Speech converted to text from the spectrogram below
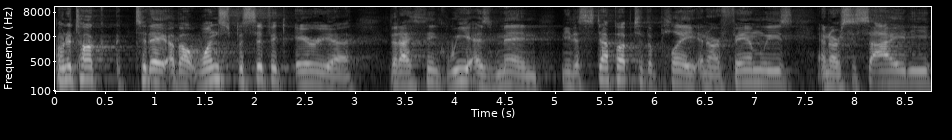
I want to talk today about one specific area that I think we as men need to step up to the plate in our families and our society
